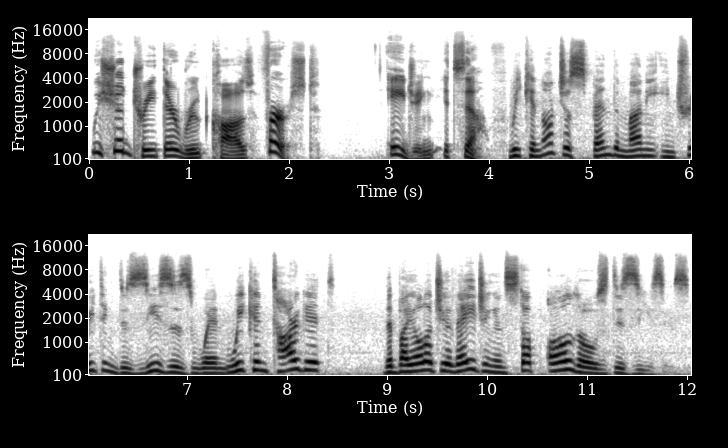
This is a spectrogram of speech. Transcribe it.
we should treat their root cause first aging itself. We cannot just spend the money in treating diseases when we can target the biology of aging and stop all those diseases.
